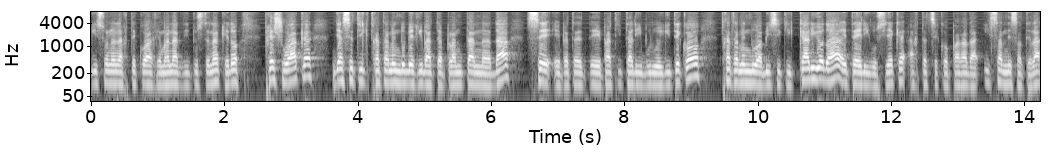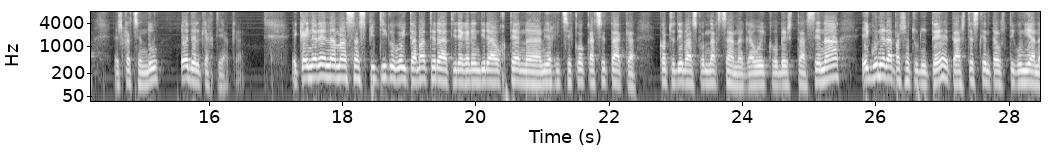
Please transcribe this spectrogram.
gizonen arteko harremanak dituztenak, edo presoak, jazetik tratamendu berri bat plantan da, ze hepatitari buru egiteko, tratamendua biziki kario da, eta eriguziek hartatzeko parada izan dezatela, eskatzen du edelkarteak. Ekainaren amazazpitiko goita batera tiragaren dira orten uh, eh, miagitzeko kasetak kote de bazkondartzan gaueko besta zena. Egunera pasatu dute eta astezkenta ustigunean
